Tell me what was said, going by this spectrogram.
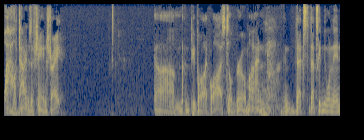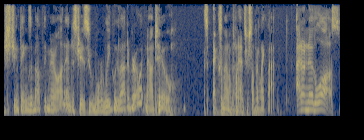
Wow, times have changed, right? Um, and people are like, "Well, I still grow mine." And that's that's gonna be one of the interesting things about the marijuana industry is we're legally allowed to grow it now too. It's X amount of plants or something like that. I don't know the laws.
